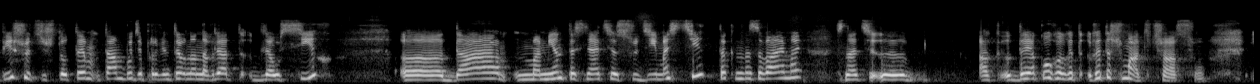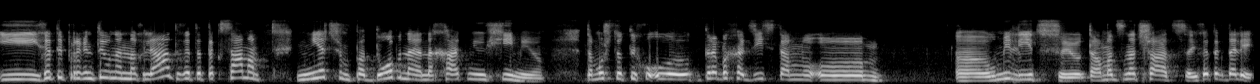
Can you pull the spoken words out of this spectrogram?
пишутць что там там будзе прэвентыўны нагляд для ўсіх э, до момента снятия судимасці так называемой знать э, да якога гэта, гэта шмат часу. І гэты прэвентыўны нагляд гэта таксама нечым падобная на хатнюю хімію. Таму что ты трэба хадзіць там у Э, у міліцыю там адзначацца і гэтак далей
